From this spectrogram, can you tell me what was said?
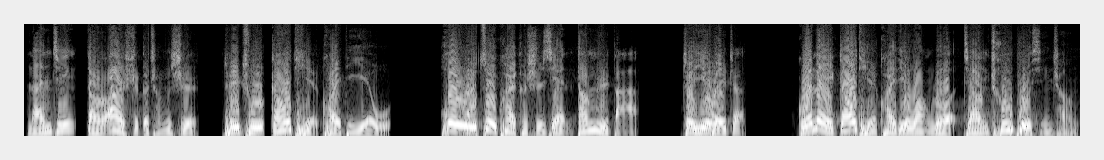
南京等二十个城市推出高铁快递业务，货物最快可实现当日达。这意味着，国内高铁快递网络将初步形成。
